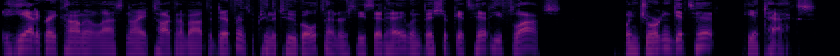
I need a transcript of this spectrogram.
he had a great comment last night talking about the difference between the two goaltenders. He said, "Hey, when Bishop gets hit, he flops. When Jordan gets hit, he attacks."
